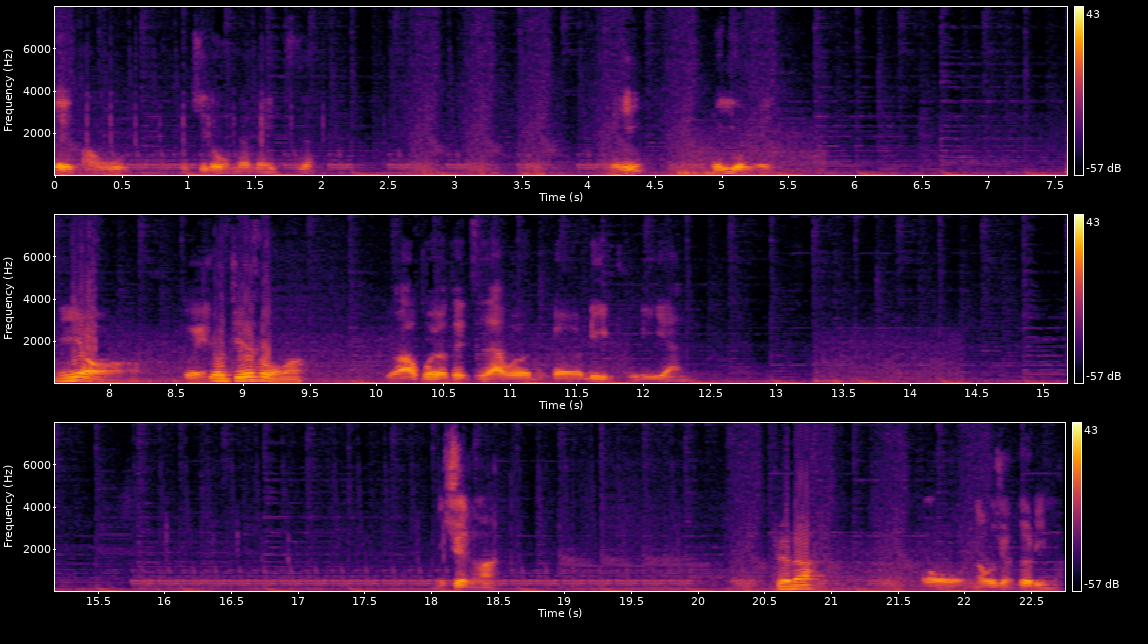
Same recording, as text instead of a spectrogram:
对吧？我我记得我没有那一只啊。诶，我有诶、你有哦对，有解锁吗？有啊，我有这只啊，我有那个利普利安。你选了吗？选了。哦，那我选克林吧。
